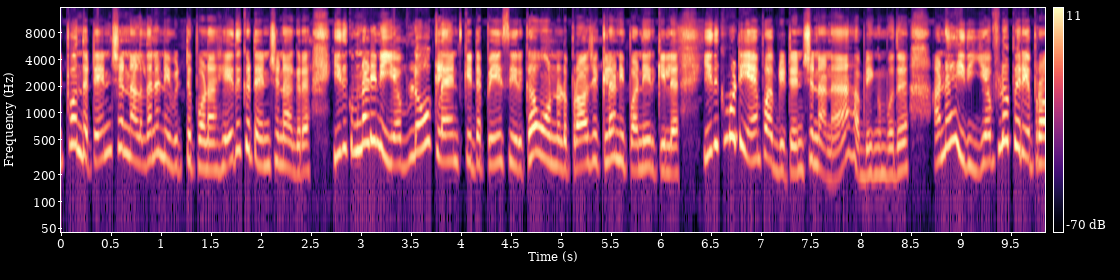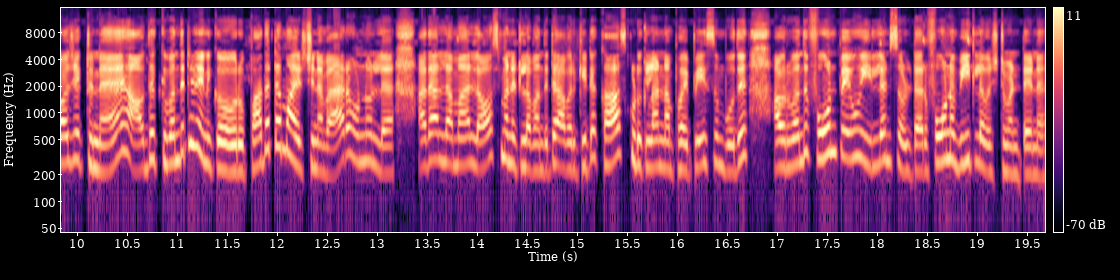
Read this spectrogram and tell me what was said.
இப்போ இந்த டென்ஷனால தானே நீ விட்டு போன? எதுக்கு டென்ஷன் ஆகுற? இதுக்கு முன்னாடி நீ எவ்வளோ கிளைண்ட்ஸ் கிட்ட பேசியிருக்க? உன்னோட ப்ராஜெக்ட்லாம் நீ பண்ணியிருக்கில்ல. இதுக்கு மட்டும் ஏன்ப்பா இப்படி டென்ஷன் ஆன? அப்படிங்கும்போது அண்ணா இது எவ்வளோ பெரிய ப்ராஜெக்ட்னு அதுக்கு வந்துட்டு எனக்கு ஒரு பதட்டமாயிடுச்சு நான் வேறு ஒன்றும் இல்லை. அதான் இல்லாமல் லாஸ்ட் மினிட்ல வந்துட்டு அவர்கிட்ட காசு கொடுக்கலான்னு நான் போய் பேசும்போது அவர் வந்து ஃபோன்பேவும் இல்லைன்னு சொல்லிட்டார். ஃபோனை வீட்டில் வச்சுட்டு வந்துட்டேன்னு.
